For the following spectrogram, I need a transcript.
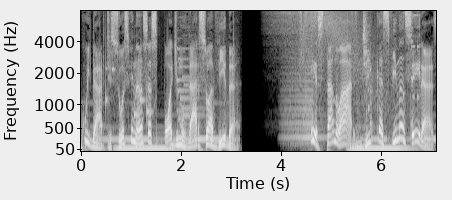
Cuidar de suas finanças pode mudar sua vida. Está no ar Dicas Financeiras.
